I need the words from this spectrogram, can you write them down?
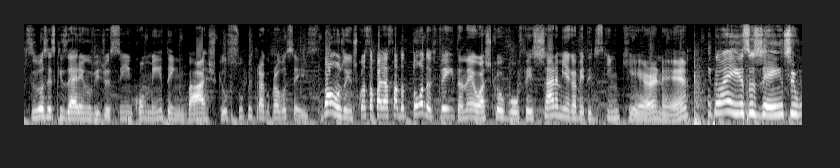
Se vocês quiserem um vídeo assim, comentem embaixo que eu super trago pra vocês. Bom, gente, com essa palhaçada toda feita, né? Eu acho que eu vou fechar a minha gaveta de skincare, né? Então é isso, gente! Uh!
